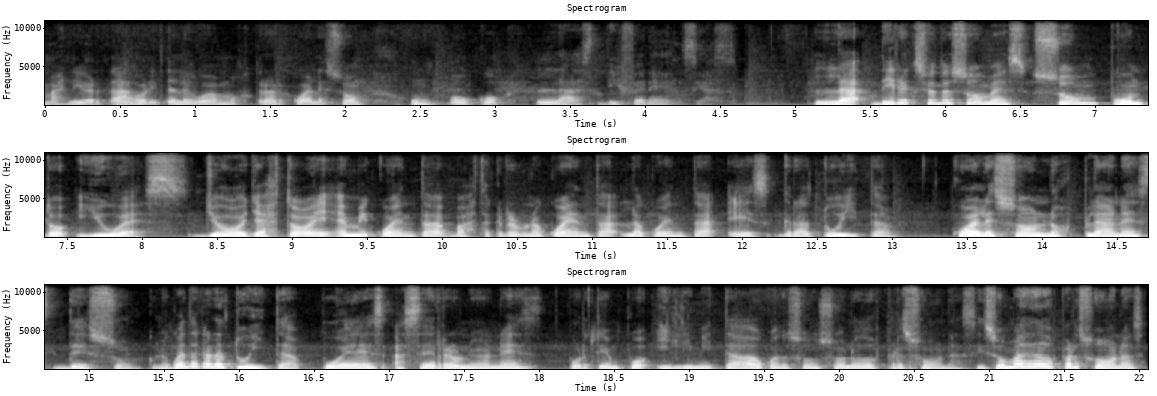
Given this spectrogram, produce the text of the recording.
más libertad. Ahorita les voy a mostrar cuáles son un poco las diferencias. La dirección de Zoom es zoom.us. Yo ya estoy en mi cuenta, basta crear una cuenta, la cuenta es gratuita. ¿Cuáles son los planes de Zoom? Con la cuenta gratuita puedes hacer reuniones por tiempo ilimitado cuando son solo dos personas. Si son más de dos personas,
